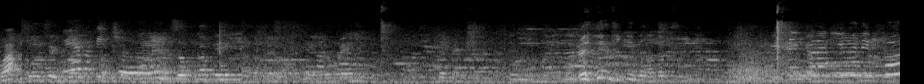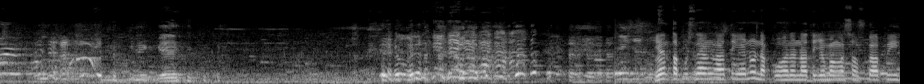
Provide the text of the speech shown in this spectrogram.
Wax? Kuya, pa-picture. Retain ko lang uniform. Yan, tapos na ang ating ano, nakuha na natin yung mga soft copy.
